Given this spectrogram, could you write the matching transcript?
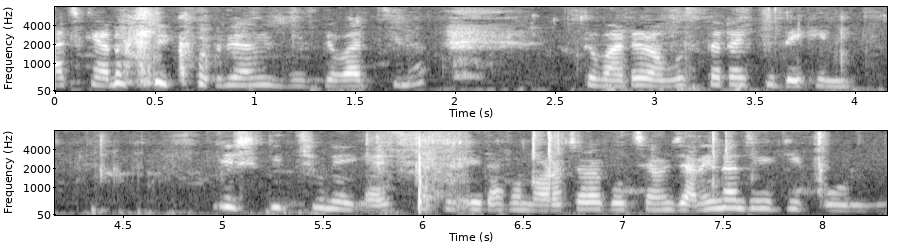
আজ কেন কী করবে আমি বুঝতে পারছি না। তো বাটের অবস্থাটা একটু দেখে নি। বেশ কিচ্ছু নেই গাইস এটা এখন নড়াচড়া করছে, আমি জানি না যে কী করবে।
